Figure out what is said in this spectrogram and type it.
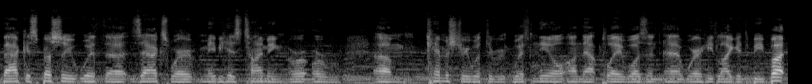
back, especially with uh, Zach's, where maybe his timing or, or um, chemistry with the, with Neil on that play wasn't uh, where he'd like it to be. But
